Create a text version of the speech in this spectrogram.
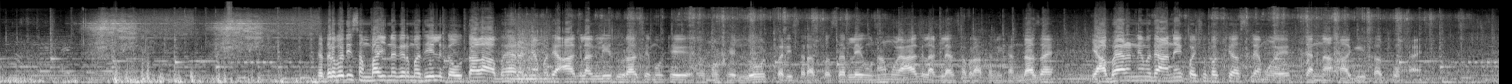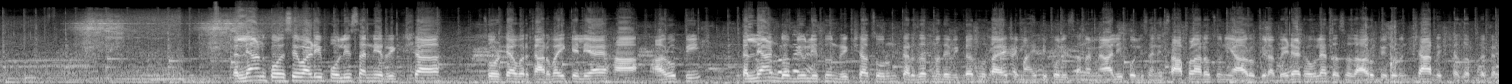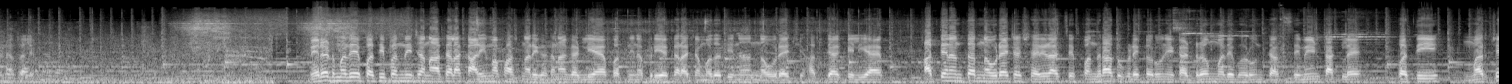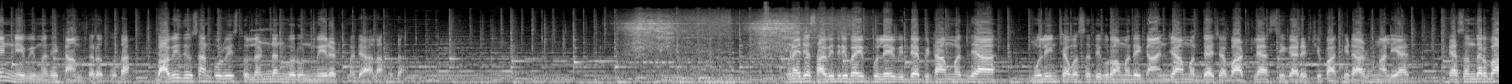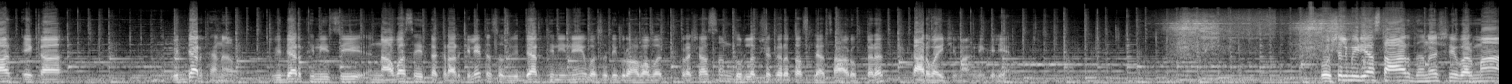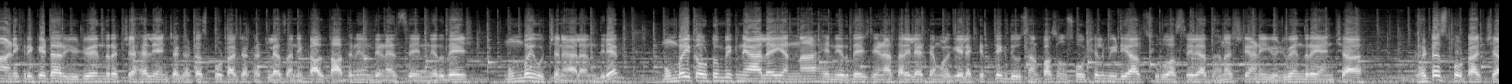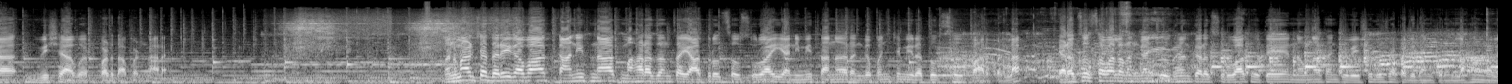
छत्रपती संभाजीनगरमधील गौताळा अभयारण्यामध्ये आग लागली. धुराचे मोठे मोठे लोट परिसरात पसरले. उन्हामुळे आग लागल्याचा प्राथमिक अंदाज आहे. या अभयारण्यामध्ये अनेक पशुपक्षी असल्यामुळे त्यांना आगीचा धोका आहे. कल्याण कोळसेवाडी पोलिसांनी रिक्षा चोरट्यावर कारवाई केली आहे. हा आरोपी कल्याण डोंबिवलीतून रिक्षा चोरून कर्जतमध्ये विकत होता. याची माहिती पोलिसांना मिळाली. पोलिसांनी सापळा रचून या आरोपीला बेड्या ठेवल्या. तसंच आरोपीकडून चार रिक्षा जप्त करण्यात आल्या मेरठमध्ये पती पत्नीच्या नात्याला काळीमा फासणारी घटना घडली आहे. पत्नीनं प्रियकराच्या मदतीनं नवऱ्याची हत्या केली आहे. हत्येनंतर नवऱ्याच्या शरीराचे पंधरा तुकडे करून एका ड्रममध्ये भरून त्यात सिमेंट टाकलंय. पती मर्चंट नेव्हीमध्ये काम करत होता. बावीस दिवसांपूर्वीच तो लंडनवरून मेरठमध्ये आला होता. पुण्याच्या सावित्रीबाई फुले विद्यापीठामधल्या मुलींच्या वसतिगृहामध्ये गांजा मद्याच्या बाटल्या सिगारेटची पाकिटं आढळून आली आहेत. या संदर्भात एका विद्यार्थ्यानं विद्यार्थिनीची नावासहित तक्रार केली तसंच विद्यार्थिनीने वसतिगृहाबाबत प्रशासन दुर्लक्ष करत असल्याचा आरोप करत कारवाईची मागणी केली आहे. Social media star Dhanashree Verma आणि क्रिकेटर युजवेंद्र चहल यांच्या घटस्फोटाच्या खटल्याचा निकाल तातडीनं देण्याचे निर्देश मुंबई उच्च न्यायालयानं दिले आहेत. मुंबई कौटुंबिक न्यायालय यांना हे निर्देश देण्यात आलेले आहेत. त्यामुळे गेल्या कित्येक दिवसांपासून सोशल मीडियात सुरू असलेल्या धनश्री आणि युजवेंद्र यांच्या घटस्फोटाच्या विषयावर पडदा पडणार आहे. मनमाडच्या दरेगावात कानिफनाथ महाराजांचा यात्रोत्सव सुरू आहे. या निमित्तानं रंगपंचमी रथोत्सव पार पडला. या रथोत्सवाला रंगांची उधळण करत सुरुवात होते. नवनाथांची वेशभूषा परिधान करून लहान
